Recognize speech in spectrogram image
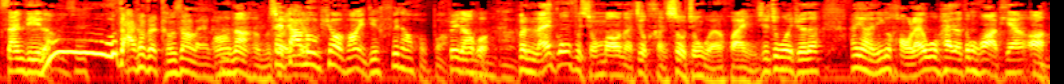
三 D 的，呜，打到在头上来了。哦，那很不错。在大陆票房已经非常火爆，非常火。本来《功夫熊猫》呢就很受中国人欢迎，就中国人觉得，哎呀，一个好莱坞拍的动画片啊，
